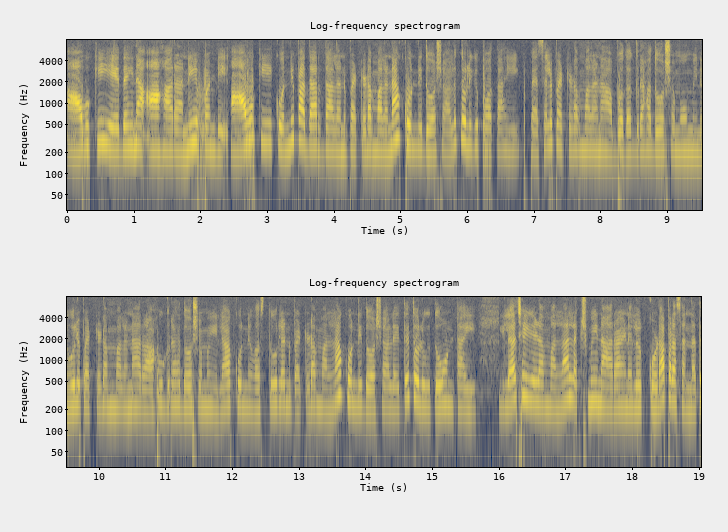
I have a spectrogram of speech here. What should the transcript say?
ఆవుకి ఏదైనా ఆహారాన్ని ఇవ్వండి. ఆవుకి కొన్ని పదార్థాలను పెట్టడం వలన కొన్ని దోషాలు తొలగిపోతాయి. పెసలు పెట్టడం వలన బుధగ్రహ దోషము మినువులు పెట్టడం వలన రాహుగ్రహ దోషము ఇలా కొన్ని వస్తువులను పెట్టడం వలన కొన్ని దోషాలు అయితే తొలుగుతూ ఉంటాయి. ఇలా చేయడం వలన లక్ష్మీనారాయణులు కూడా ప్రసన్నత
